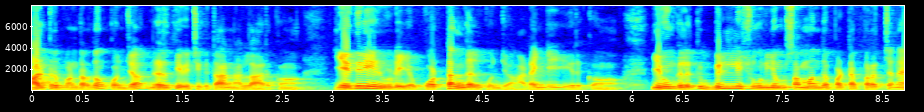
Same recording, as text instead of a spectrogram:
ஆல்ட்ரு பண்ணுறதும் கொஞ்சம் நிறுத்தி வச்சுக்கிட்டா நல்லா இருக்கும். எதிரியினுடைய கொட்டங்கள் கொஞ்சம் அடங்கி இருக்கும். இவங்களுக்கு பில்லி சூனியம் சம்மந்தப்பட்ட பிரச்சனை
